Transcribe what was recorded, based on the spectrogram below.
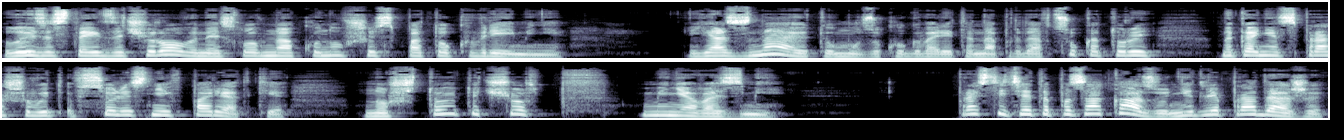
Луиза стоит зачарованная, словно окунувшись в поток времени. «Я знаю эту музыку», — говорит она продавцу, который, наконец, спрашивает, все ли с ней в порядке. «Но что это, черт меня возьми?» «Простите, это по заказу, не для продажи.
